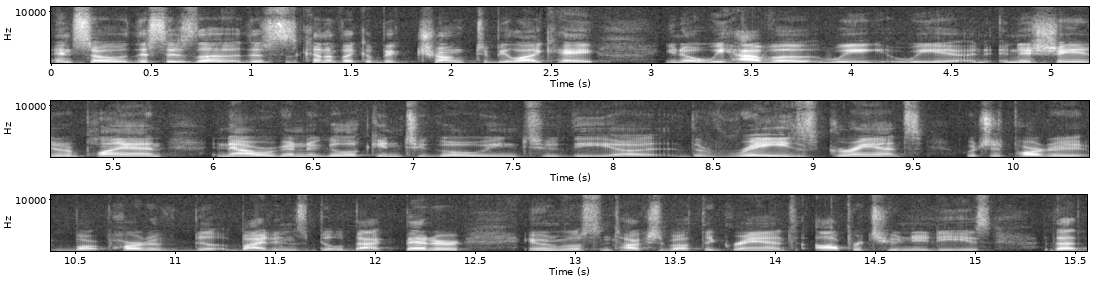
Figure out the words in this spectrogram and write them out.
And so this is this is kind of like a big chunk to be like, hey, you know, we have a we we initiated a plan, and now we're going to look into going to the uh, the raised grant, which is part of part of Biden's Build Back Better. Aaron Wilson talks about the grant opportunities that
